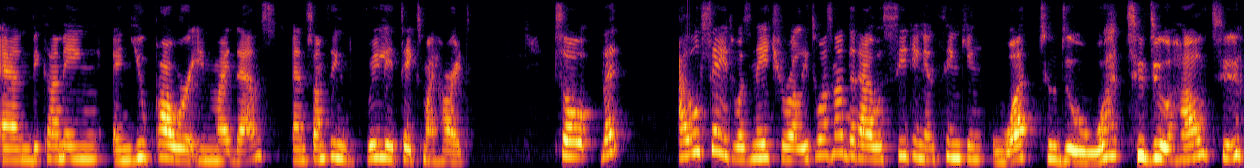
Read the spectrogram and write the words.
and becoming a new power in my dance and something really takes my heart. So that i will say it was natural. It was not that i was sitting and thinking what to do what to do how to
